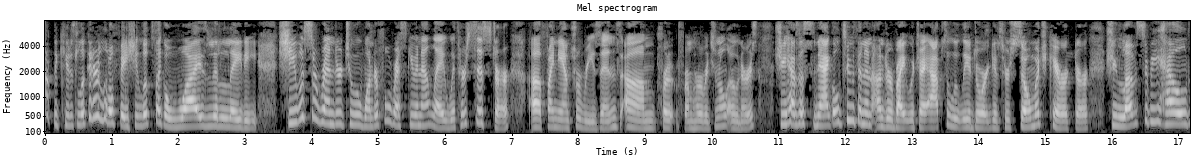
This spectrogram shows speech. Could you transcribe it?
not the cutest? Look at her little face. She looks like a wise little lady. She was surrendered to a wonderful rescue in LA with her sister, uh, financial reasons um, for, from her original owners. She has a snaggletooth and an underbite, which I absolutely adore. It gives her so much character. She loves to be held.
